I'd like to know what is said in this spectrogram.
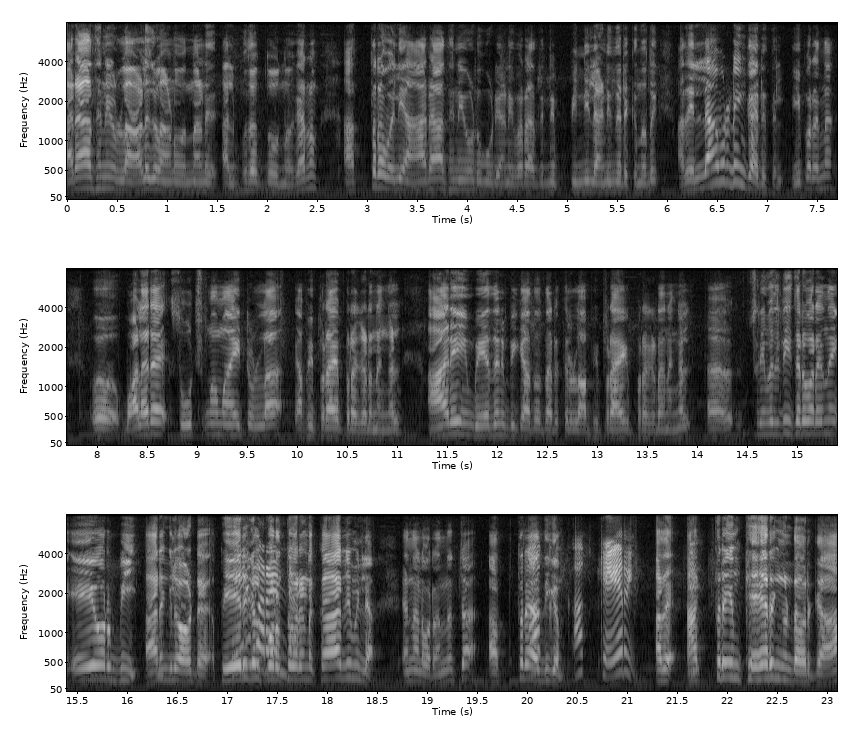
ആരാധനയുള്ള ആളുകളാണോ എന്നാണ് അത്ഭുതം തോന്നുന്നത്. കാരണം അത്ര വലിയ ആരാധനയോടുകൂടിയാണ് ഇവർ അതിന് പിന്നിൽ അണിനിരക്കുന്നത്. അതെല്ലാവരുടെയും കാര്യത്തിൽ ഈ പറയുന്ന വളരെ സൂക്ഷ്മമായിട്ടുള്ള അഭിപ്രായ പ്രകടനങ്ങൾ ആരെയും വേദനിപ്പിക്കാത്ത തരത്തിലുള്ള അഭിപ്രായ പ്രകടനങ്ങൾ ആ, ശ്രീമതി ടീച്ചർ പറയുന്നത് എ ഓർ ബി ആരെങ്കിലും ആവട്ടെ പേരുകൾ പുറത്തു വരേണ്ട കാര്യമില്ല എന്നാണ് പറയുന്നത്. എന്നുവെച്ചാൽ അത്രയധികം അതെ അത്രയും കെയറിംഗ് ഉണ്ട് അവർക്ക്. ആ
